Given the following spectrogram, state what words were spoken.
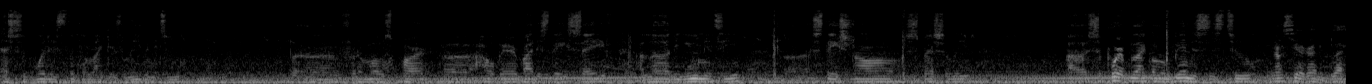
that's what it's looking like it's leading to. But uh, for the most part, uh, I hope everybody stays safe. I love the unity. Uh, stay strong, especially. Uh, support black-owned businesses too. Y'all see I got a Black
